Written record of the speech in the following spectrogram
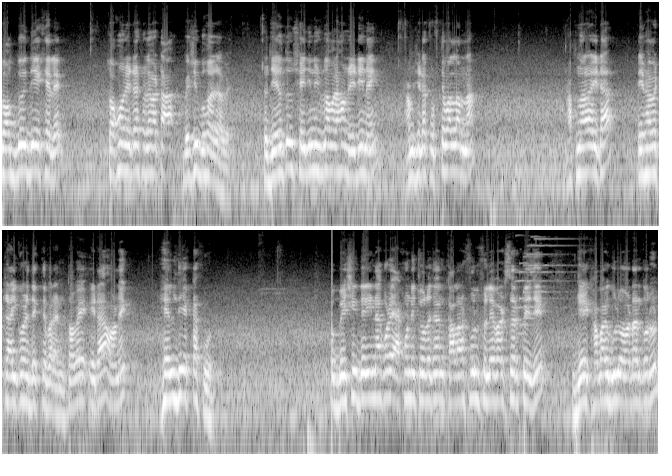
টক দই দিয়ে খেলে, তখন এটার ফ্লেভারটা বেশি বোঝা যাবে। তো যেহেতু সেই জিনিসগুলো আমার এখন রেডি নাই, আমি সেটা করতে পারলাম না। আপনারা এটা এইভাবে ট্রাই করে দেখতে পারেন। তবে এটা অনেক হেলদি একটা ফুড তো বেশি দেরি না করে এখনই চলে যান কালারফুল ফ্লেভার্সের পেজে যে খাবারগুলো অর্ডার করুন,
